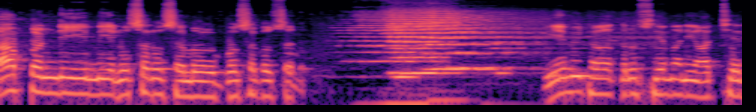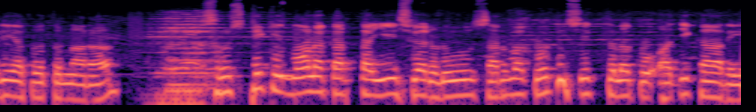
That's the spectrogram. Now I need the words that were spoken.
ఆపండి మీ రుసరుసలు గుసగుసలు. ఏమిటా దృశ్యమని ఆశ్చర్యపోతున్నారా? సృష్టికి మూలకర్త ఈశ్వరుడు సర్వకోటి శక్తులకు అధికారి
